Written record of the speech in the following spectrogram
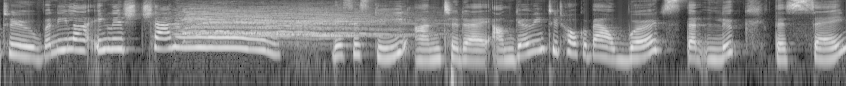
to Vanilla English channel. This is Dee and today I'm going to talk about words that look the same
